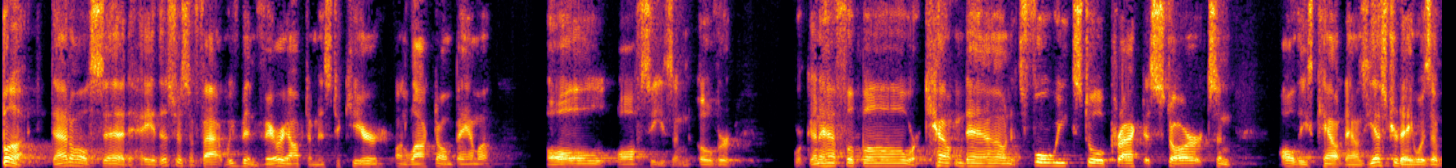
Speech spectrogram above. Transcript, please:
But that all said, hey, this is a fact. We've been very optimistic here on Locked On Bama all off season over we're going to have football, we're counting down, it's four weeks till practice starts, and all these countdowns. Yesterday was a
